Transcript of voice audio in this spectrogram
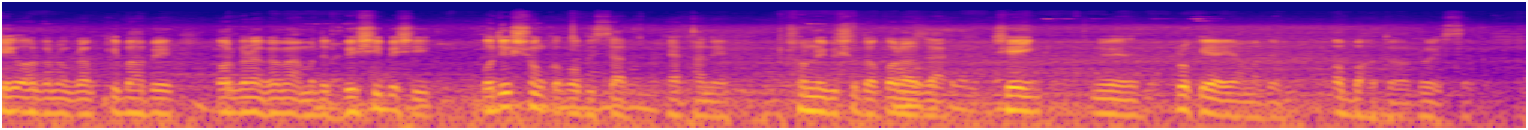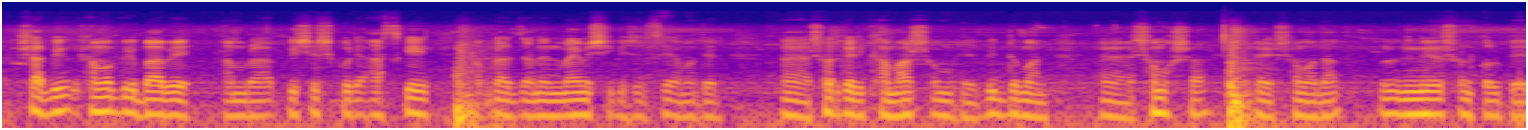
সেই অর্গানোগ্রাম কীভাবে, অর্গানোগ্রামে আমাদের বেশি বেশি অধিক সংখ্যক অফিসার এখানে সন্নিবেশিত করা যায়, সেই প্রক্রিয়ায় আমাদের অব্যাহত রয়েছে। সার্বিক সামগ্রিকভাবে আমরা বিশেষ করে আজকে আপনারা জানেন ময়মনসিংহ এসেছে আমাদের সরকারি খামার সমূহের বিদ্যমান সমস্যা সমাধান নিরসনকল্পে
